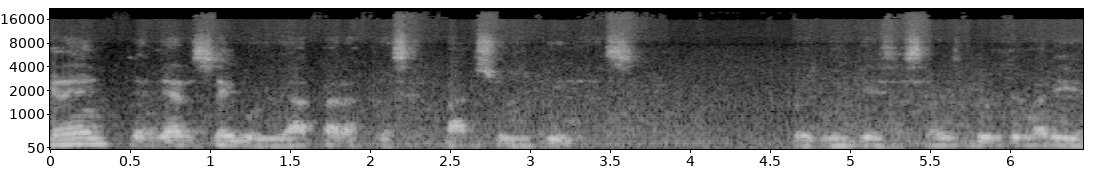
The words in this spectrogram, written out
creen tener seguridad para preservar sus vidas. 2016, Luz de María.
